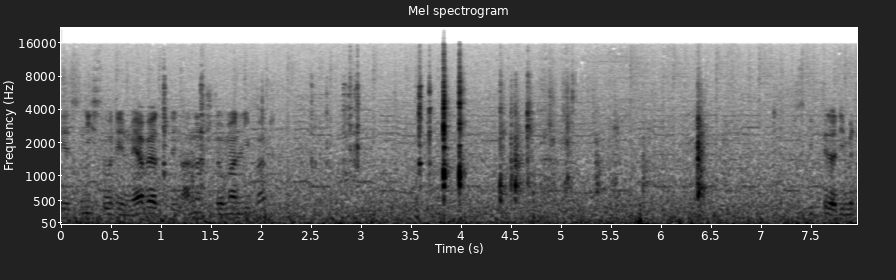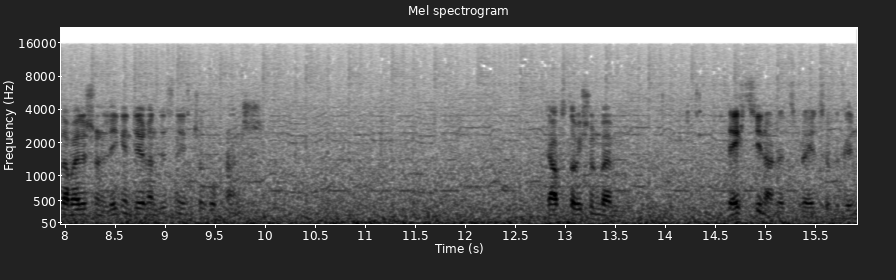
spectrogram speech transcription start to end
jetzt nicht so den Mehrwert zu den anderen Stürmern liefert. Es gibt wieder die mittlerweile schon legendären Disney's Choco Crunch. Gab es glaube ich schon beim 16er Let's Play zu Beginn.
